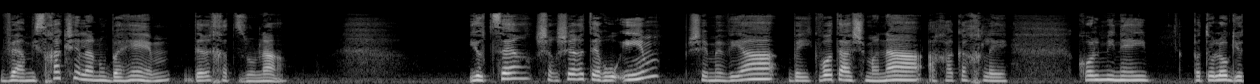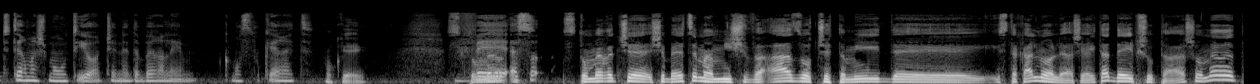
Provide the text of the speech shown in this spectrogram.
והמשחק שלנו בהם, דרך התזונה, יוצר שרשרת אירועים שמביאה בעקבות ההשמנה אחר כך לכל מיני פתולוגיות יותר משמעותיות שנדבר עליהן, כמו סוכרת. אוקיי. זאת ו- אומרת, זאת אומרת ש, שבעצם המשוואה הזאת שתמיד אה, הסתכלנו עליה, שהיא הייתה די פשוטה, שאומרת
